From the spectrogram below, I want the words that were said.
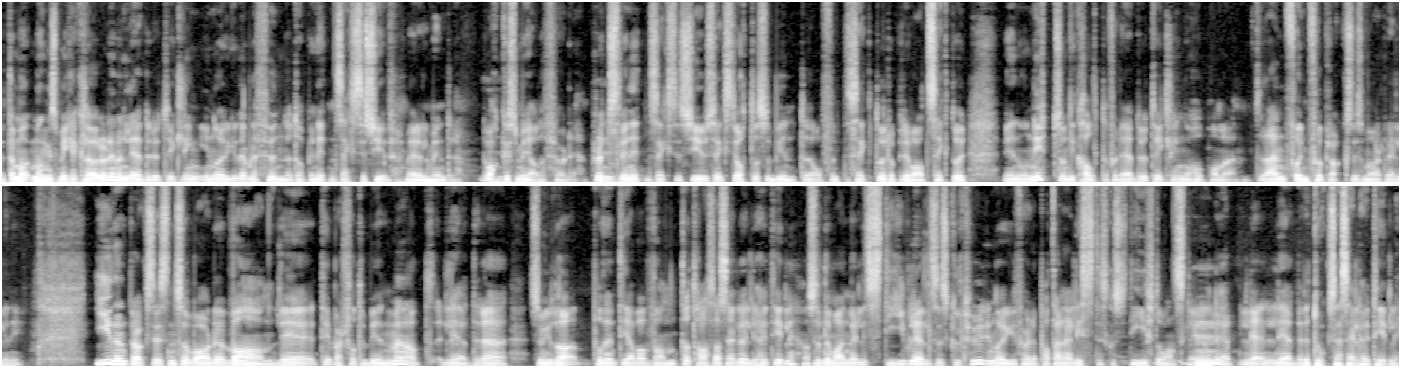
Dette er mange som ikke er klar over det, men lederutvikling i Norge det ble funnet opp i 1967, mer eller mindre. Det var ikke så mye av det før det. Plutselig i 1967-68 så begynte offentlig sektor og privat sektor med noe nytt som de kalte for lederutvikling, og holdt på med det. Så det er en form for praksis som har vært veldig ny. I den praksisen så var det vanlig, i hvert fall til å begynne med, at ledere som jo da på den tida var vant til å ta seg selv veldig høytidelig altså Det var en veldig stiv ledelseskultur i Norge før det. Paternalistisk og stivt og vanskelig. Le- le- Ledere tok seg selv høytidelig.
